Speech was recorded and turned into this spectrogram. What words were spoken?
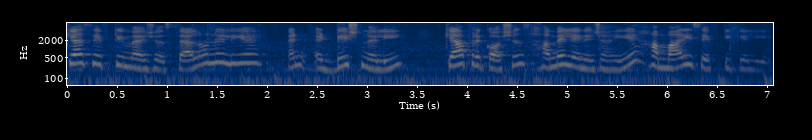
क्या सेफ्टी मेजर्स सैलों ने लिए एंड एडिशनली क्या प्रिकॉशंस हमें लेने चाहिए हमारी सेफ्टी के लिए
